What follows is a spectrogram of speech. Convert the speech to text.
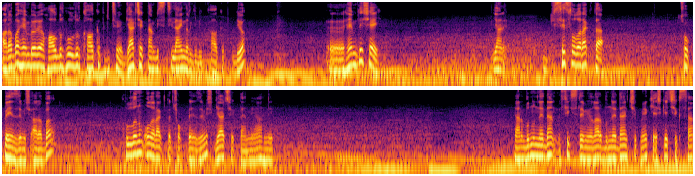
araba hem böyle haldır huldur kalkıp gitmiyor. Gerçekten bir Stiliner gibi kalkıp gidiyor. Ee, hem de şey yani ses olarak da çok benzemiş araba. Kullanım olarak da çok benzemiş. Gerçekten ya hani Yani bunu neden fixlemiyorlar? Bu neden çıkmıyor? Keşke çıksa.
